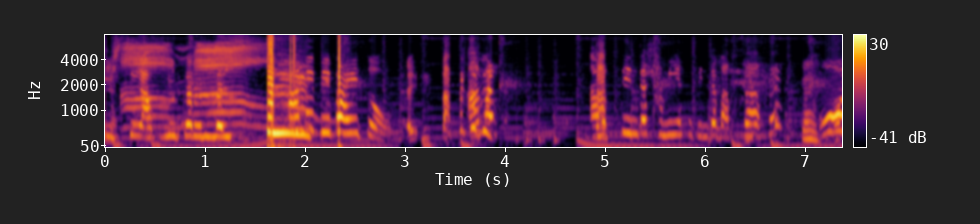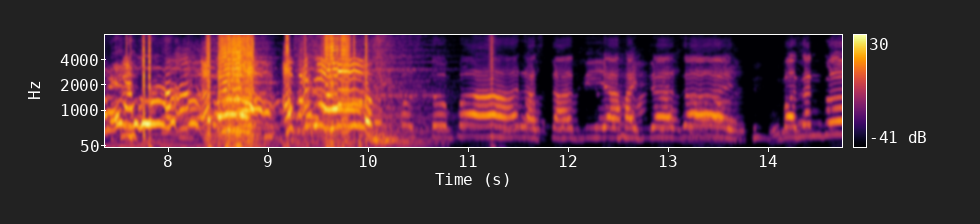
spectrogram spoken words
নিশ্চয়ই আপনি করেন নাই। আমি বিবাহিত। আমার আমার তিনটা স্বামী আছে তিনটা বাচ্চা আছে। হ্যাঁ। ওরে মোস্তফা রাস্তা দিয়া হাইটা যায়। বাজান গো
